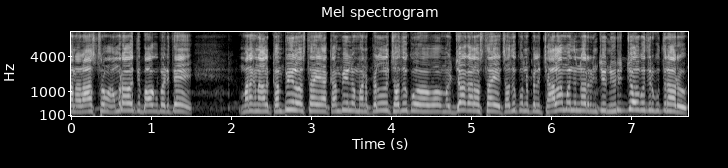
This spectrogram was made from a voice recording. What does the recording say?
మన రాష్ట్రం అమరావతి బాగుపడితే మనకు నాలుగు కంపెనీలు వస్తాయి. ఆ కంపెనీలో మన పిల్లలు చదువుకో ఉద్యోగాలు వస్తాయి. చదువుకున్న పిల్లలు చాలామంది ఉన్నారు. నుంచి నిరుద్యోగం తిరుగుతున్నారు.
